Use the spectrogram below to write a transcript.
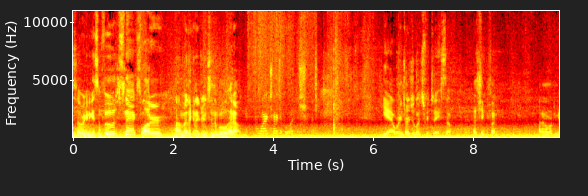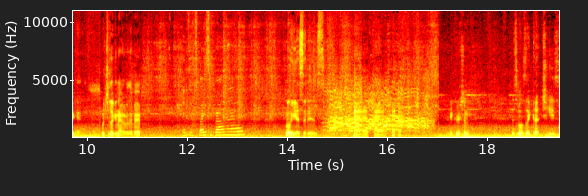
So we're going to get some food, snacks, water, um, other kind of drinks, and then we'll head out. And we're in charge of lunch. Yeah, we're in charge of lunch for today, so that should be fun. I don't know what we're going to get. What you looking at over there, babe? Is it spicy brown garlic? Oh yes it is. hey Christian, it smells like cut cheese.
